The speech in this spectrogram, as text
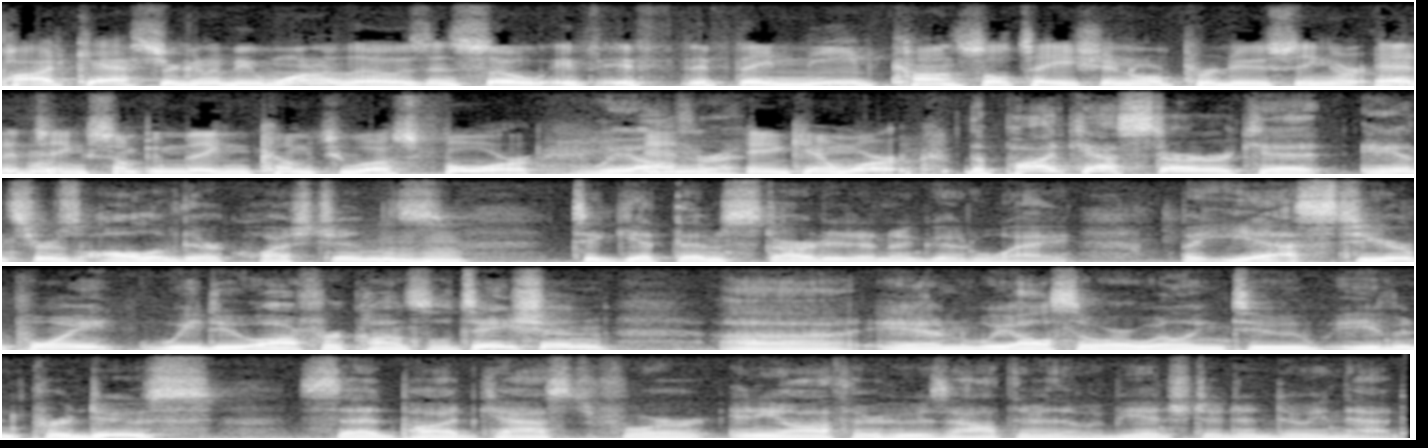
Podcasts are going to be one of those. And so if, if, if they need consultation or producing or editing, mm-hmm. something they can come to us for. We and, offer it. And can work. The Podcast Starter Kit answers all of their questions. Mm-hmm to get them started in a good way. But yes, to your point, we do offer consultation, uh, and we also are willing to even produce said podcast for any author who is out there that would be interested in doing that.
